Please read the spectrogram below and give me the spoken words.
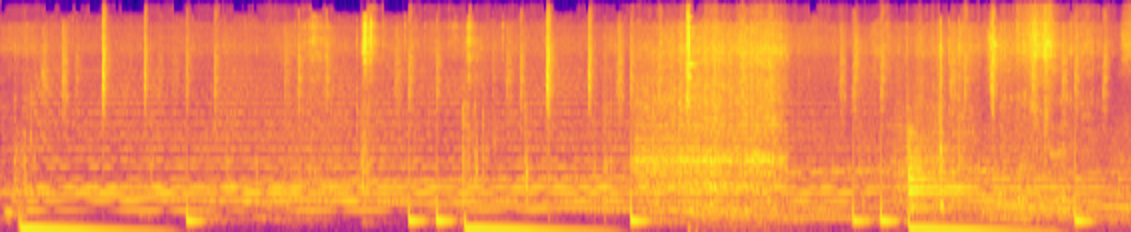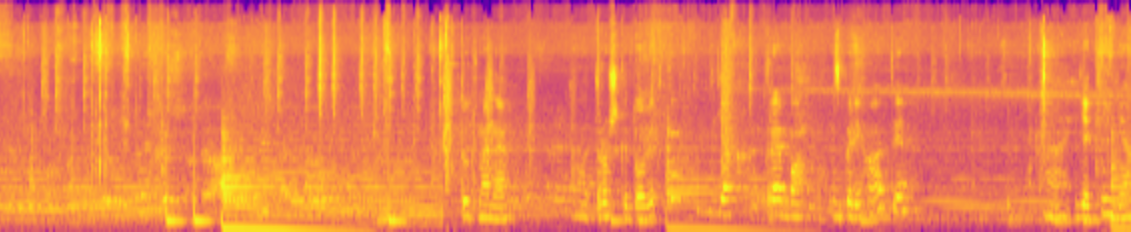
Тут в мене е, трошки довідки, як треба зберігати, е, які є е,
